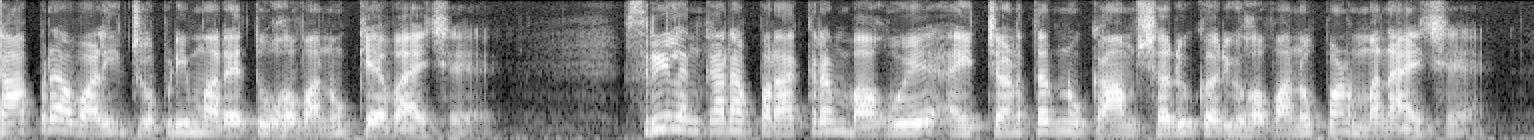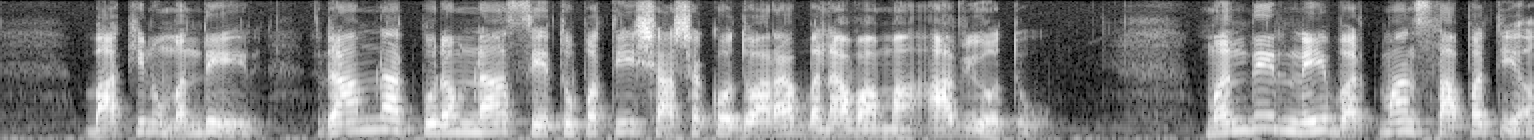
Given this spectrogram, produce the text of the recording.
છાપરાવાળી ઝૂંપડીમાં રહેતું હોવાનું કહેવાય છે. શ્રીલંકાના પરાક્રમ બાહુએ અહીં ચણતરનું કામ શરૂ કર્યું હોવાનું પણ મનાય છે. બાકીનું મંદિર રામનાથપુરમના સેતુપતિ શાસકો દ્વારા બનાવવામાં આવ્યું હતું. મંદિરની વર્તમાન સ્થાપત્ય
